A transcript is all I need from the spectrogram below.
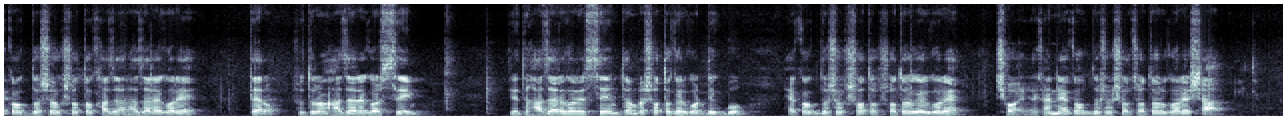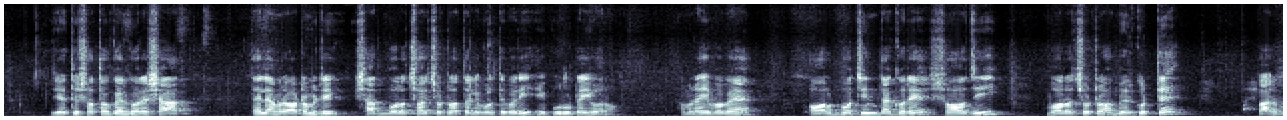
একক দশক, শতক, হাজার। হাজারে ঘরে তেরো। সুতরাং হাজারে ঘর সেম যেহেতু হাজার ঘরের সেম তো আমরা শতকের ঘর দেখব। একক দশক, শতক। শতকের ঘরে ছয়। এখানে একক দশক শত শতকের ঘরে সাত। যেহেতু শতকের ঘরে সাত তাহলে আমরা অটোমেটিক সাত বড় ছয় ছোট তাহলে বলতে পারি এই পুরোটাই বড়। আমরা এইভাবে অল্প চিন্তা করে সহজেই বড় ছোট বের করতে পারব।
